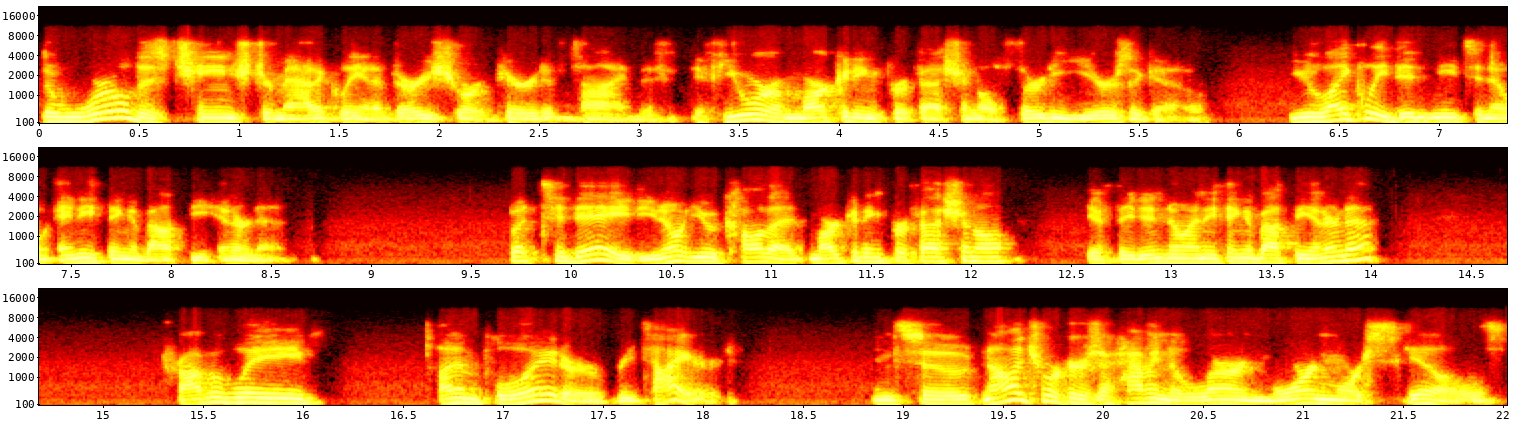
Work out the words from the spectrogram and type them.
the world has changed dramatically in a very short period of time. If, if you were a marketing professional 30 years ago, you likely didn't need to know anything about the internet. But today, do you know what you would call that marketing professional if they didn't know anything about the internet? Probably unemployed or retired. And so knowledge workers are having to learn more and more skills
